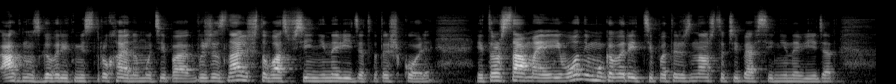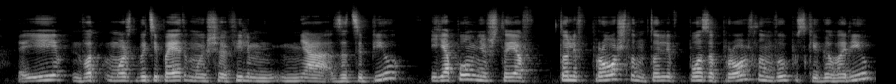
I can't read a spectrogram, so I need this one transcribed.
Агнус говорит мистеру Хэнному, типа, вы же знали, что вас все ненавидят в этой школе. И то же самое и он ему говорит, типа, ты же знал, что тебя все ненавидят. И вот, может быть, и поэтому еще фильм меня зацепил. И я помню, что я то ли в прошлом, то ли в позапрошлом выпуске говорил,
